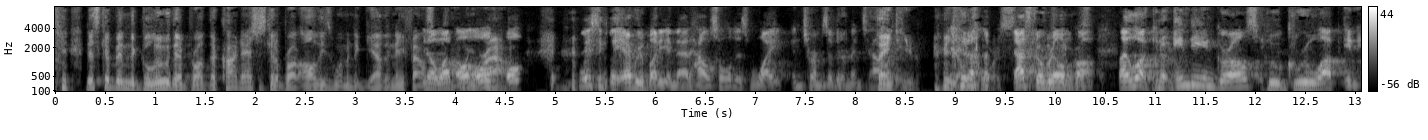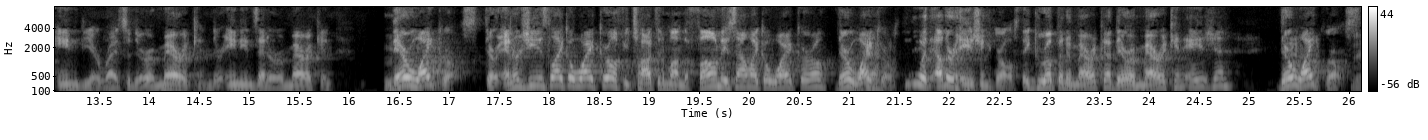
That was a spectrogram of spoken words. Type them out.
this could have been the glue that brought the Kardashians could have brought all these women together, and they found you know some what? common ground basically everybody in that household is white in terms of their mentality. Thank you. yeah, of course. That's the real problem. Like, look, you know, Indian girls who grew up in India, right? So they're American. They're Indians that are American. Mm-hmm. They're white girls. Their energy is like a white girl. If you talk to them on the phone, they sound like a white girl. They're white yeah. girls. Even with other Asian girls, they grew up in America. They're American Asian. They're yeah. white girls.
